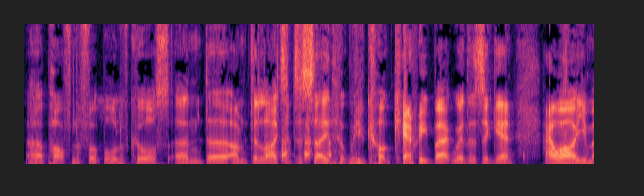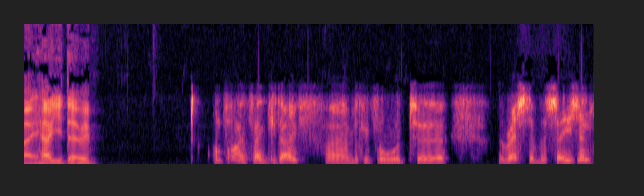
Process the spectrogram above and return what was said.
uh, apart from the football, of course. And uh, I'm delighted to say that we've got Kerry back with us again. How are you, mate? How are you doing? I'm fine, thank you, Dave. Uh, looking forward to the rest of the season.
